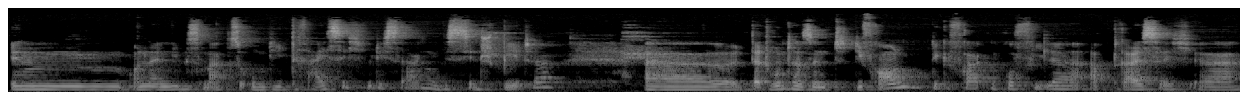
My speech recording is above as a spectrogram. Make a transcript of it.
im Online-Liebesmarkt so um die 30, würde ich sagen, ein bisschen später. Äh, darunter sind die Frauen, die gefragten Profile. Ab 30 äh,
